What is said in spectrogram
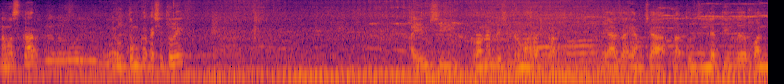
नमस्कार मी Uttam Kaka Shitole. I M C क्रॉन अँबेसेडर महाराष्ट्र मी आज आहे आमच्या लातूर जिल्ह्यातील पान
